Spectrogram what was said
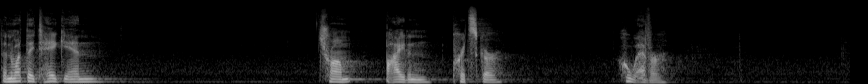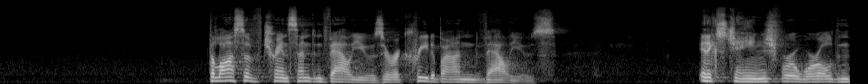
than what they take in. Trump, Biden, Pritzker, whoever. The loss of transcendent values or agreed upon values in exchange for a world in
